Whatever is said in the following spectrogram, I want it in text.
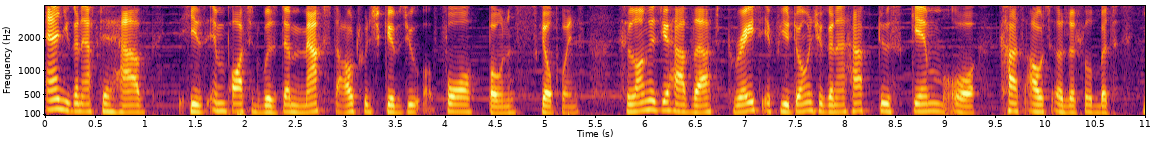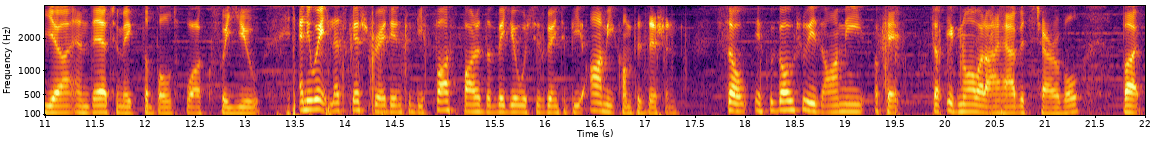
And you're going to have to have his imparted wisdom maxed out, which gives you 4 bonus skill points. So long as you have that, great. If you don't, you're going to have to skim or cut out a little bit here and there to make the build work for you. Anyway, let's get straight into the first part of the video, which is going to be army composition. So if we go to his army, okay, ignore what I have, it's terrible. But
